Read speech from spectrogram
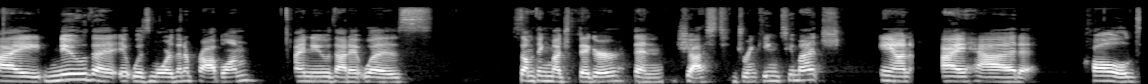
I knew that it was more than a problem. I knew that it was something much bigger than just drinking too much. And I had called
